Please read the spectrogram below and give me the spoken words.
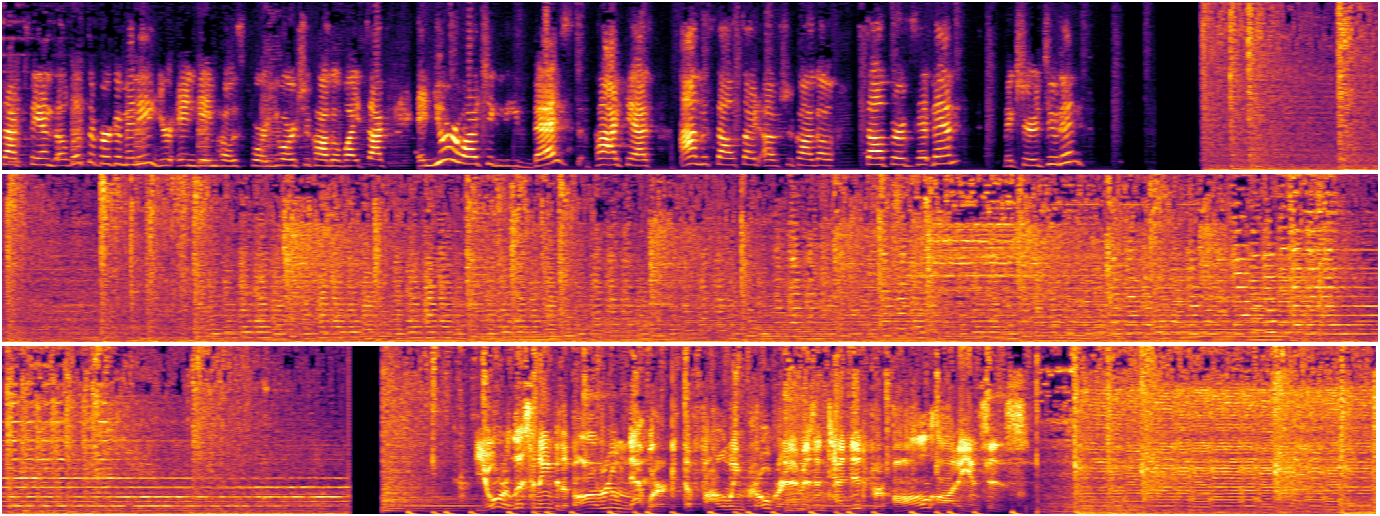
White Sox fans? Alyssa Bergamini, your in-game host for your Chicago White Sox, and you are watching the best podcast on the south side of Chicago, South Burbs Hitmen. Make sure to tune in. You're listening to the Ballroom Network. The following program is intended for all audiences.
